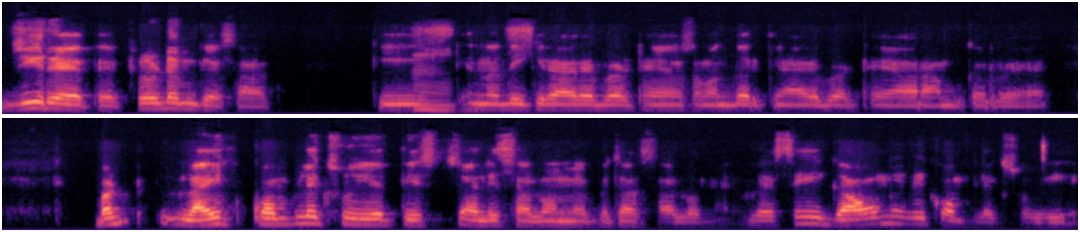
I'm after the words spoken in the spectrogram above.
जी रहे थे फ्रीडम के साथ कि हम्म। नदी किनारे बैठे हैं समंदर किनारे बैठे हैं आराम कर रहे हैं। बट लाइफ कॉम्प्लेक्स हुई है तीस चालीस सालों में पचास सालों में। वैसे ही गाँव में भी कॉम्प्लेक्स हुई है।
